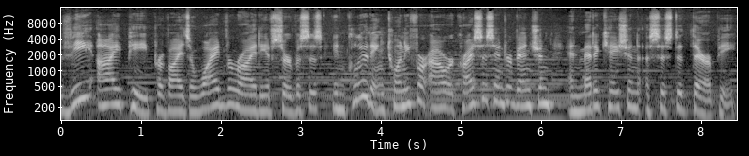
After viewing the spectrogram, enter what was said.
VIP provides a wide variety of services, including 24 hour crisis intervention and medication assisted therapy.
